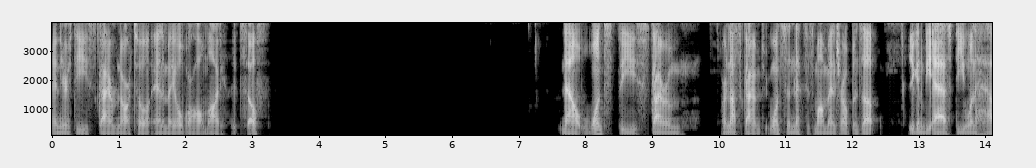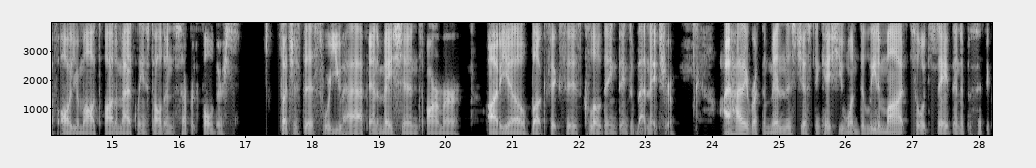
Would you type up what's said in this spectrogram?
And here's the Skyrim Naruto anime overhaul mod itself. Now, once the Skyrim, or not Skyrim, once the Nexus Mod Manager opens up, you're going to be asked, do you want to have all your mods automatically installed in separate folders? Such as this, where you have animations, armor, audio, bug fixes, clothing, things of that nature. I highly recommend this just in case you want to delete a mod so it's saved in a specific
